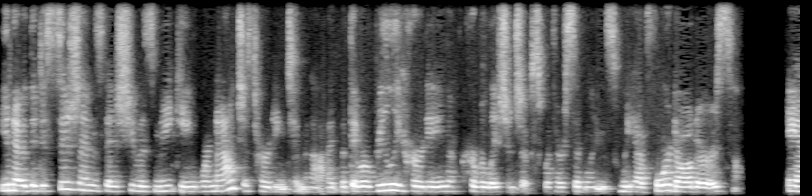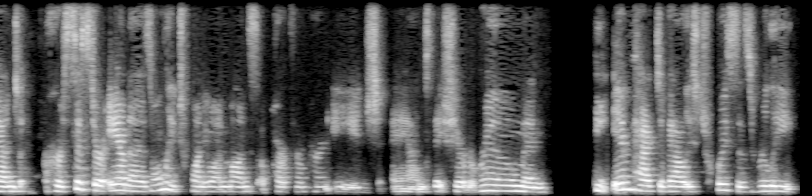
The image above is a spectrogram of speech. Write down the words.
you know, the decisions that she was making were not just hurting Tim and I, but they were really hurting her relationships with her siblings. We have four daughters, and her sister Anna is only 21 months apart from her in age, and they shared a room. And the impact of Allie's choices really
